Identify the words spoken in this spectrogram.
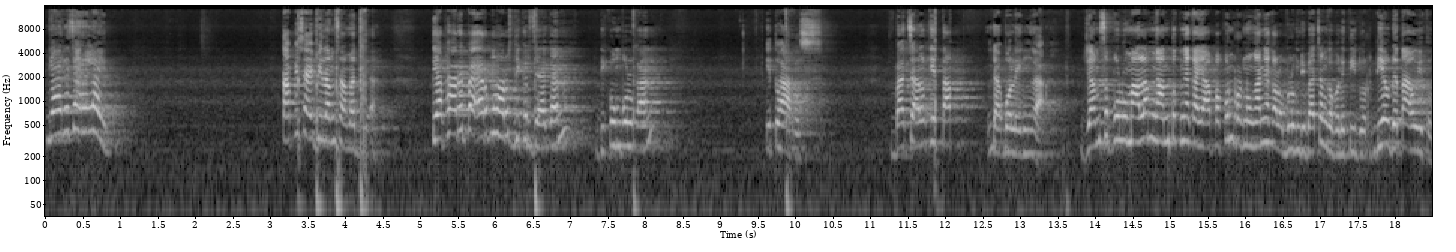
Gak ada cara lain. Tapi saya bilang sama dia, tiap hari PR-mu harus dikerjakan, dikumpulkan, itu harus. Baca Alkitab, tidak boleh enggak. Jam 10 malam ngantuknya kayak apa pun renungannya kalau belum dibaca nggak boleh tidur. Dia udah tahu itu.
